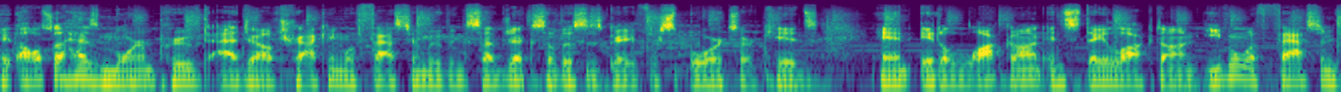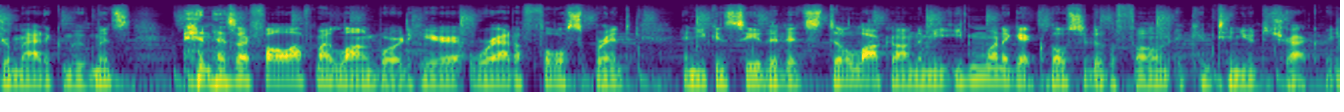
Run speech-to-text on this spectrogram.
It also has more improved agile tracking with faster moving subjects, so this is great for sports or kids, and it'll lock on and stay locked on even with fast and dramatic movements. And as I fall off my longboard here, we're at a full sprint, and you can see that it's still locked onto me. Even when I get closer to the phone, it continued to track me.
